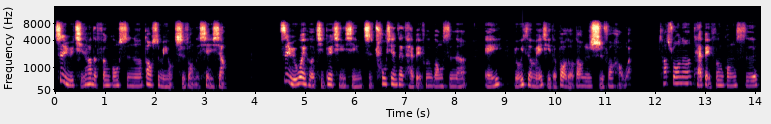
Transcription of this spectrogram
至于其他的分公司呢，倒是没有此种的现象。至于为何挤兑情形只出现在台北分公司呢？诶，有一则媒体的报道倒是十分好玩。他说呢，台北分公司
